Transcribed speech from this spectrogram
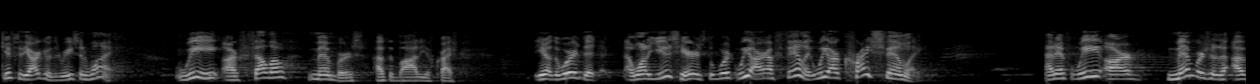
gives the argument, the reason why. We are fellow members of the body of Christ. You know, the word that I want to use here is the word, we are a family. We are Christ's family. And if we are members of the, of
